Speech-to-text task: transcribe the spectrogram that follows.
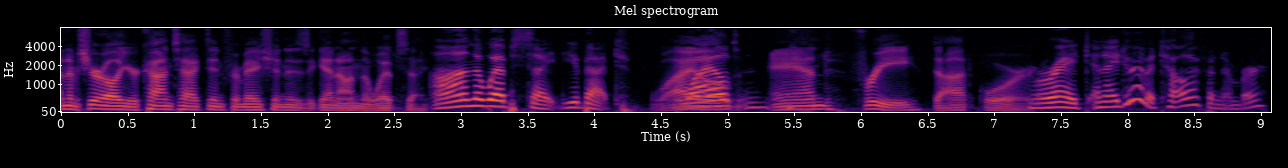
And I'm sure all your contact information is again on the website. On the website, you bet. Wildandfree.org. Right. And I do have a telephone number.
